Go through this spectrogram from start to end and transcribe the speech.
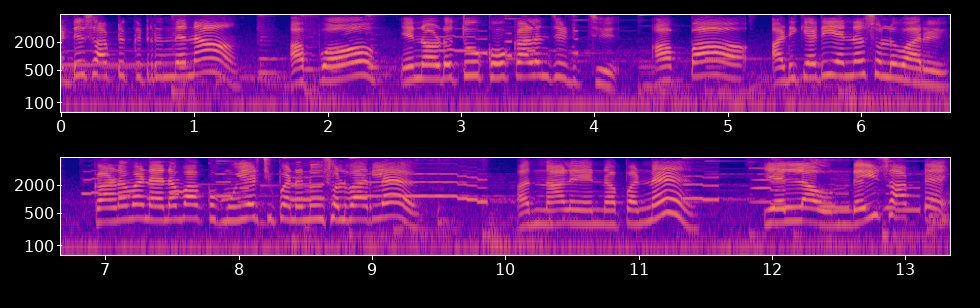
லட்டு சாப்பிட்டுக்கிட்டு இருந்தேனா அப்போ என்னோட தூக்கம் கலைஞ்சிடுச்சு. அப்பா அடிக்கடி என்ன சொல்லுவாரு? கனவை நினைவாக்க முயற்சி பண்ணணும்னு சொல்லுவார்ல அதனால என்ன பண்ணேன் எல்லா உருண்டையும் சாப்பிட்டேன்.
